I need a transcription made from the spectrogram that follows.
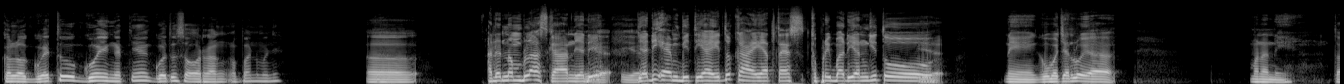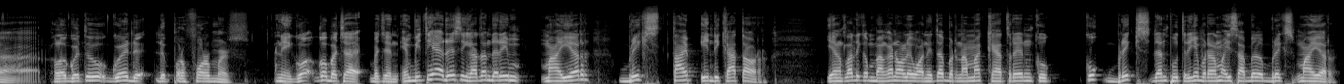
Kalau gue tuh gue ingetnya gue tuh seorang apa namanya? Eh Ada 16 kan. Jadi Iya, iya. jadi MBTI itu kayak tes kepribadian gitu. Iya. Nih gue bacain dulu ya. Mana nih? Ntar. kalau gue tuh gue the, the performers. Nih, gua gua baca bacain. MBTI ada singkatan dari Meyer Briggs Type Indicator yang telah dikembangkan oleh wanita bernama Catherine Cook, Cook Briggs dan putrinya bernama Isabel Briggs Meyer.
